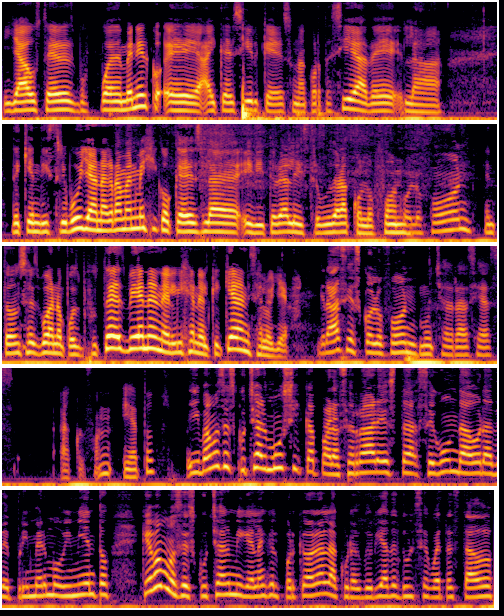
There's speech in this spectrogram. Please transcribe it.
Y ya ustedes pueden venir, eh, hay que decir que es una cortesía de la de quien distribuye Anagrama en México, que es la editorial y distribuidora Colofón. Colofón. Entonces, bueno, pues ustedes vienen, eligen el que quieran y se lo llevan. Gracias, Colofón. Muchas gracias a y a todos. Y vamos a escuchar música para cerrar esta segunda hora de primer movimiento. ¿Qué vamos a escuchar, Miguel Ángel? Porque ahora la curaduría de Dulce Hueta ha estado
